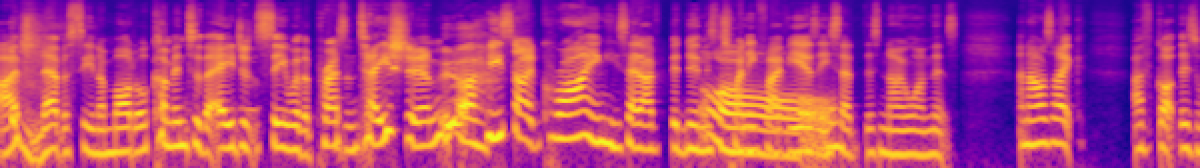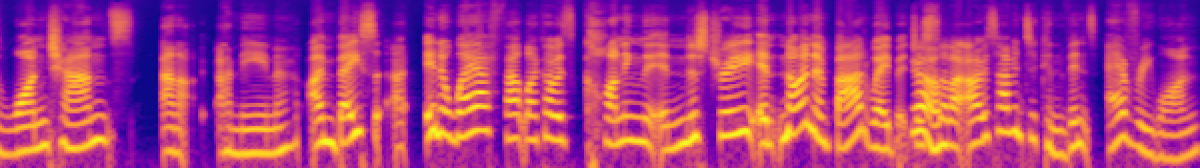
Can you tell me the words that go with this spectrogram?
I've never seen a model come into the agency with a presentation. Yeah. He started crying. He said, I've been doing this 25 years. He said, There's no one that's. And I was like, I've got this one chance. And I, I mean, I'm basic. In a way, I felt like I was conning the industry, and not in a bad way, but just Yeah. so like I was having to convince everyone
